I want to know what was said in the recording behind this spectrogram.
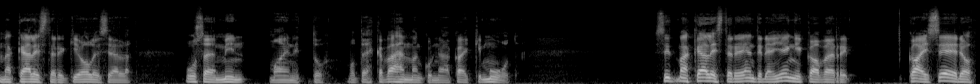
McAllisterikin oli siellä useammin mainittu, mutta ehkä vähemmän kuin nämä kaikki muut. Sitten McAllisterin entinen jengikaveri Kai Sedo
